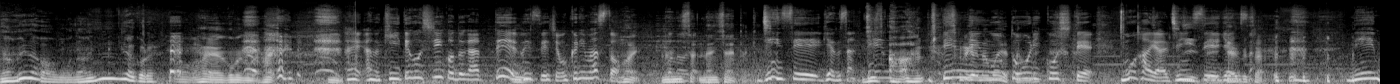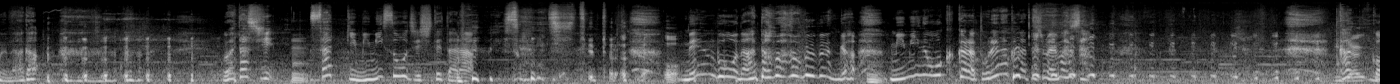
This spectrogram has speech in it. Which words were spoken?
ダメだわもう何やこれ。うんはいごめんごめん。はい、はいあの聞いてほしいことがあってうん。メッセージを送りますと、はい。この何さん何さんやったっけ？人生ギャグさん。人天然を通り越してもはや人生ギャグさん。ネーム長 私、うん。さっき耳掃除してたら綿棒の頭の部分が耳の奥から取れなくなってしまいました。かっこ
